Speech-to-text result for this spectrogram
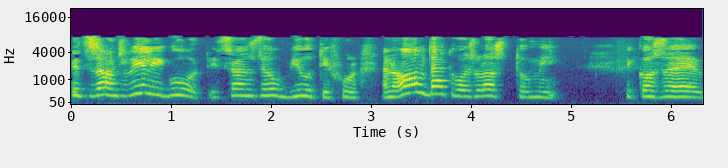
it sounds really good. It sounds so beautiful, and all that was lost to me because uh,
